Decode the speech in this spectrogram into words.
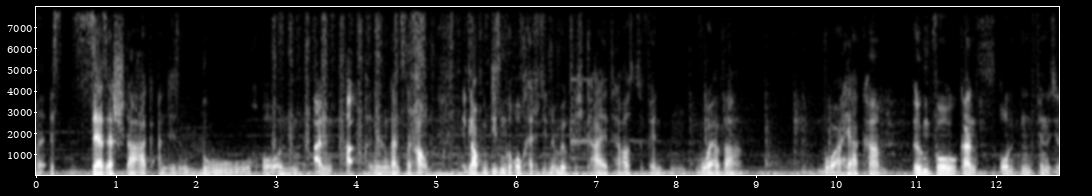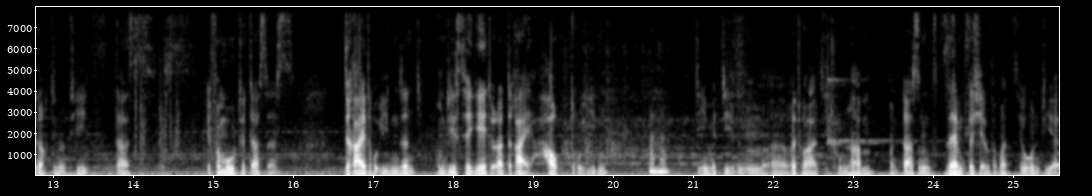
äh, ist sehr, sehr stark an diesem Buch und an, an in diesem ganzen Raum. Ich glaube, mit diesem Geruch hättet ihr eine Möglichkeit herauszufinden, wo er war, wo er herkam. Irgendwo ganz unten findet ihr noch die Notiz, dass es, ihr vermutet, dass es drei Druiden sind, um die es hier geht, oder drei Hauptdruiden Mhm. die mit diesem äh, Ritual zu tun haben. Und das sind sämtliche Informationen, die ihr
